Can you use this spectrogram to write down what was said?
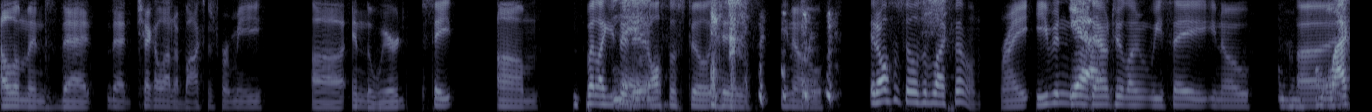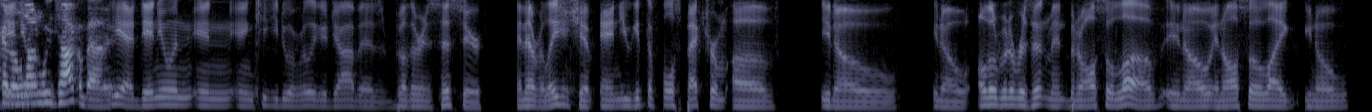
elements that that check a lot of boxes for me. Uh, in the weird state. Um, but like you said, it also still is, you know, it also still is a black film, right? Even Yeah. down to like we say, you know, Uh, Lack of the one we talk about it. yeah, Daniel and, and and Keke do a really good job as brother and sister in that relationship, and you get the full spectrum of, you know, you know, a little bit of resentment, but also love, you know, and also like, you know,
